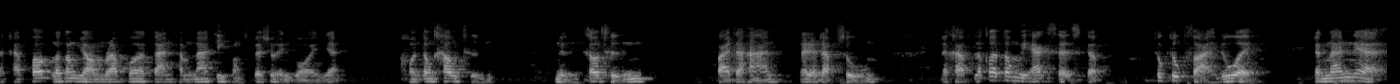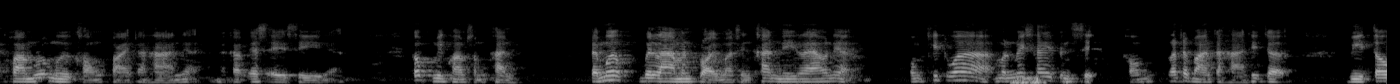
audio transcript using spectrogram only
นะครับ เพราะเราต้องยอมรับว่าการทำหน้าที่ของ special envoy เนี่ยมันต้องเข้าถึงหนึ่งเข้าถึงฝ่ายทหารในระดับสูงนะครับ แล้วก็ต้องมี access กับทุกๆฝ่ายด้วย ดังนั้นเนี่ยความร่วมมือของฝ่ายทหารเนี่ยนะครับ SAC เนี่ยก็มีความสำคัญ แต่เมื่อเวลามันปล่อยมาถึงขั้นนี้แล้วเนี่ยผมคิดว่ามันไม่ใช่เป็นสิทธิ์ของรัฐบาลทหารที่จะ วีโต้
